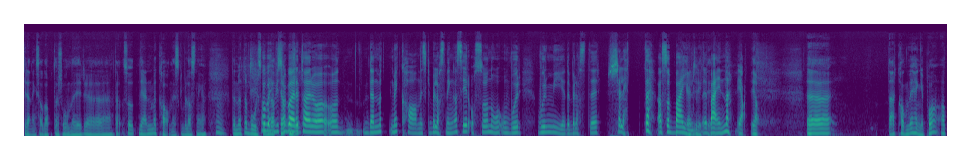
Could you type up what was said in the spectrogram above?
treningsadaptasjoner. Uh, så det er den mekaniske belastninga. Mm. Den metabolske belastninga Hvis vi bare tar og, og Den me mekaniske belastninga sier også noe om hvor, hvor mye det belaster skjelettet. Altså bein, beinet. Ja. ja. Uh, der kan vi henge på at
